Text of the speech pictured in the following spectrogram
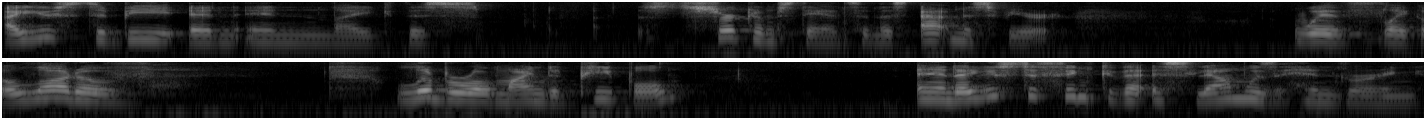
I used to be in in like this circumstance in this atmosphere with like a lot of liberal minded people and I used to think that Islam was hindering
